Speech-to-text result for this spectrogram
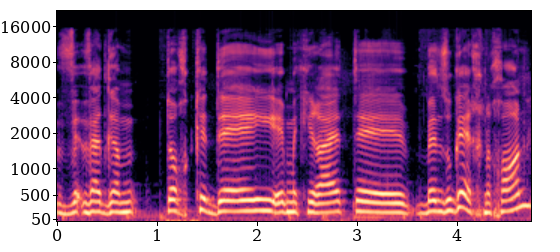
ואת גם תוך כדי אה, מכירה את אה, בן זוגך, נכון?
